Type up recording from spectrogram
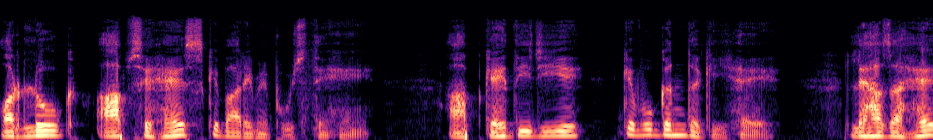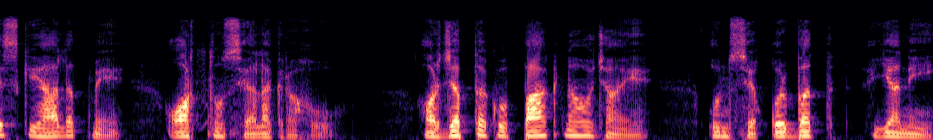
اور لوگ آپ سے حیض کے بارے میں پوچھتے ہیں۔ آپ کہہ دیجیے کہ وہ گندگی ہے۔ لہذا حیض کی حالت میں عورتوں سے الگ رہو۔ اور جب تک وہ پاک نہ ہو جائیں، ان سے قربت یعنی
